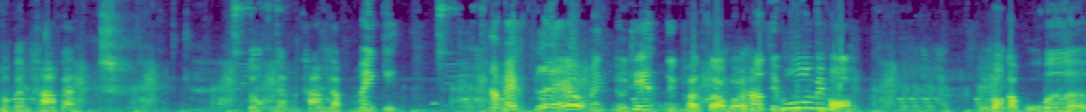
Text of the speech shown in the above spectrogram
ตรงกันข้ามกัน ตรงกันข้ามกับไม่เก่งอะแม็กซ์แล้วแม็กซ์อยู่ที่หนึ่งพันสองร้อยห้าสิบโอ้ไม่พอไม่พอกับอูเบอร์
